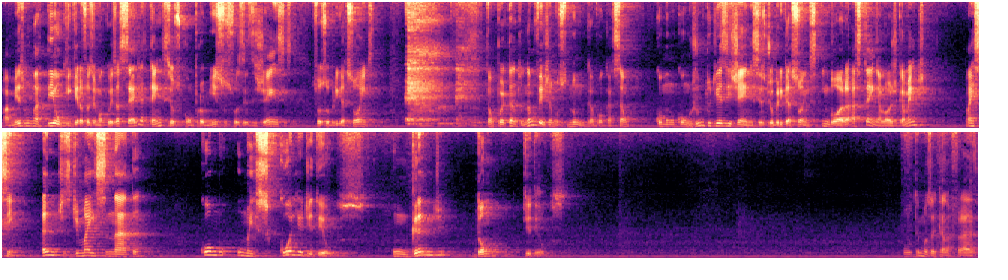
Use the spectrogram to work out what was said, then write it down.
mas mesmo um ateu que queira fazer uma coisa séria tem seus compromissos, suas exigências, suas obrigações. Então, portanto, não vejamos nunca a vocação como um conjunto de exigências, de obrigações, embora as tenha, logicamente, mas sim, antes de mais nada, como uma escolha de Deus, um grande dom de Deus. Voltemos àquela frase:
